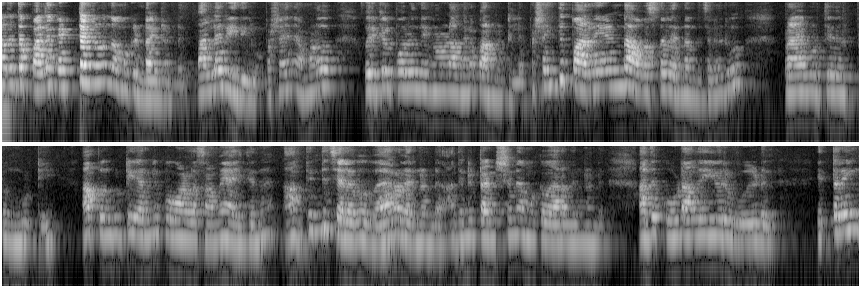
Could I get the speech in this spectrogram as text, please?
അങ്ങനത്തെ പല ഘട്ടങ്ങളും നമുക്ക് ഉണ്ടായിട്ടുണ്ട് പല രീതിയിലും. പക്ഷെ നമ്മൾ ഒരിക്കൽ പോലും നിങ്ങളോട് അങ്ങനെ പറഞ്ഞിട്ടില്ല. പക്ഷെ ഇത് പറയേണ്ട അവസ്ഥ വരുന്നതെന്ന് വെച്ചാൽ ഒരു പ്രായപൂർത്തിയായ ഒരു പെൺകുട്ടി ആ പെൺകുട്ടി ഇറങ്ങി പോകാനുള്ള സമയം അയക്കുന്നത് അതിന്റെ ചിലവ് വേറെ വരുന്നുണ്ട്. അതിന്റെ ടെൻഷൻ നമുക്ക് വേറെ വരുന്നുണ്ട്. അത് കൂടാതെ ഈ ഒരു വീട് ഇത്രയും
